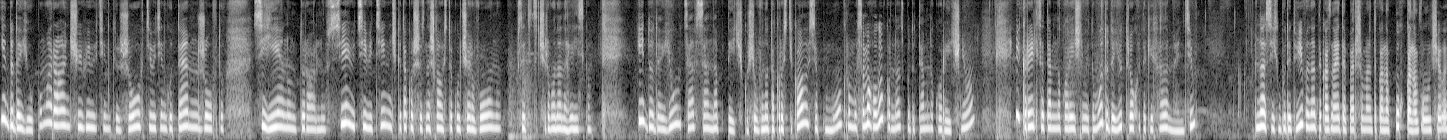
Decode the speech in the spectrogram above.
і додаю помаранчеві відтінки, жовті відтінку, темну жовту, сієну натуральну. Всі ці відтіночки також ще знайшла ось таку червону, це червона англійська. І додаю це все на птичку, щоб воно так розтікалося по мокрому. Сама головка в нас буде темно-коричнева. І крильця темно-коричневі, тому додаю трохи таких елементів. У нас їх буде дві. Вона така, знаєте, перша в мене така напухкана вийшла.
